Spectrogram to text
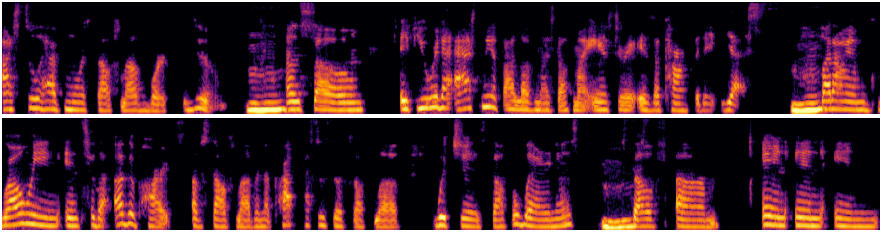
I still have more self love work to do. Mm-hmm. And so, if you were to ask me if I love myself, my answer is a confident yes. Mm-hmm. But I am growing into the other parts of self love and the process of self love, which is self awareness, mm-hmm. self um, and in in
